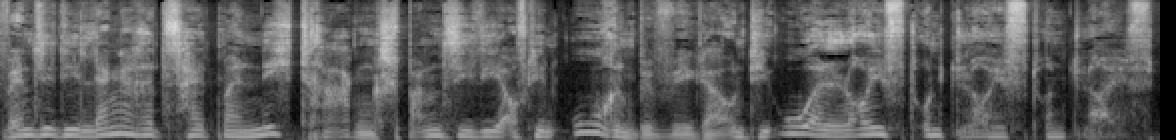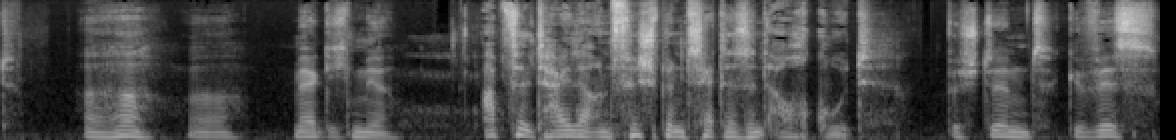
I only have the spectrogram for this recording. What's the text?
Wenn Sie die längere Zeit mal nicht tragen, spannen Sie die auf den Uhrenbeweger und die Uhr läuft und läuft und läuft. Aha, ja, merke ich mir. Apfelteiler und Fischpinzette sind auch gut. Bestimmt, gewiss.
